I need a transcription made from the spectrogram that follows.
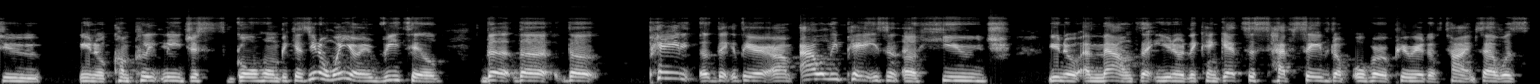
to, you know, completely just go home because, you know, when you're in retail, the, the, the, pay uh, the, their um, hourly pay isn't a huge you know, amount that, you know, they can get to have saved up over a period of time. So I was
